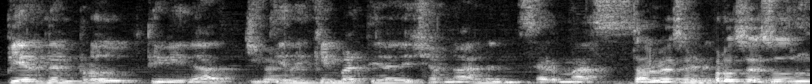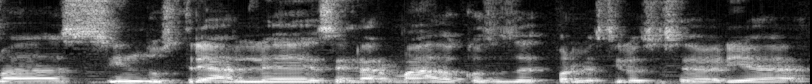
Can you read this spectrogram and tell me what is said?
pierden productividad y Sí. tienen que invertir adicional en ser más. Tal vez en procesos más industriales, en armado, cosas de- por el estilo, sí se debería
